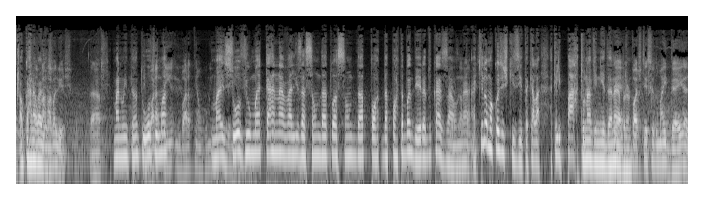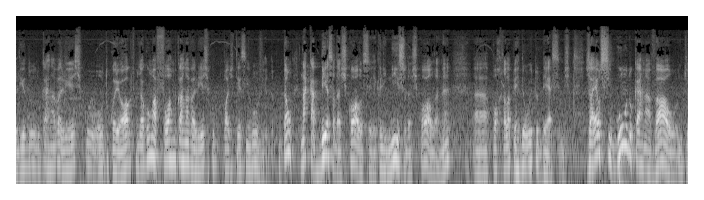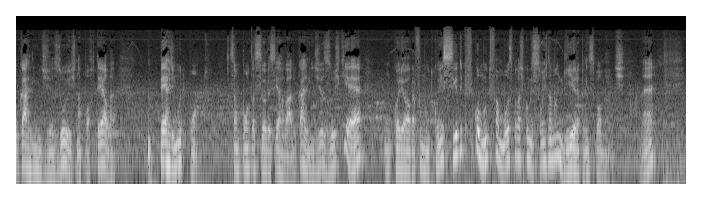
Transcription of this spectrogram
Ao carnavalesco. carnavalesco, tá? Mas, no entanto, Embora houve uma. tenha- embora tenha alguma Mas houve uma carnavalização da atuação da, por- da porta-bandeira do casal, né? Aquilo é uma coisa esquisita, aquela, aquele parto na avenida, né, É, Bruno? pode ter sido uma ideia ali do, do carnavalesco ou do coreógrafo, de alguma forma o carnavalesco pode ter se envolvido. Então, na cabeça da escola, ou seja, aquele início da escola, né, a Portela perdeu oito décimos. Já é o segundo carnaval em que o Carlinhos de Jesus, na Portela, perde muito ponto. Isso é um ponto a ser observado. Carlinhos Jesus, que é um coreógrafo muito conhecido e que ficou muito famoso pelas comissões da Mangueira, principalmente. Né?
